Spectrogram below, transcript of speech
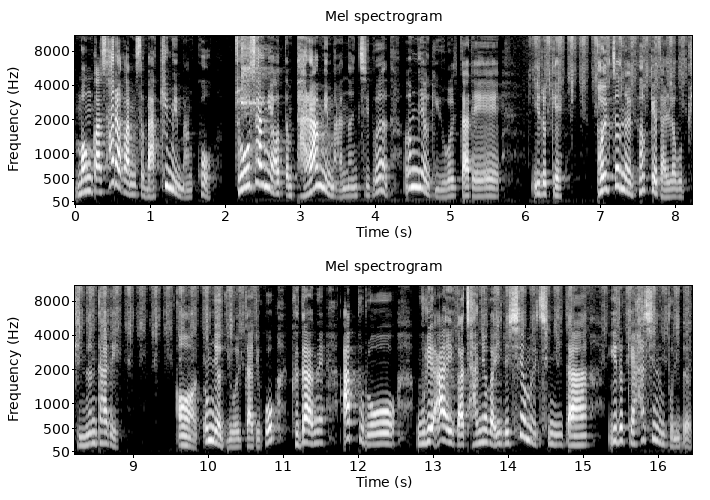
뭔가 살아가면서 막힘이 많고 조상의 어떤 바람이 많은 집은 음력 2월 달에 이렇게 벌전을 벗겨달라고 비는 달이 어, 음력 2월 달이고, 그 다음에 앞으로 우리 아이가, 자녀가 이래 시험을 칩니다. 이렇게 하시는 분들,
